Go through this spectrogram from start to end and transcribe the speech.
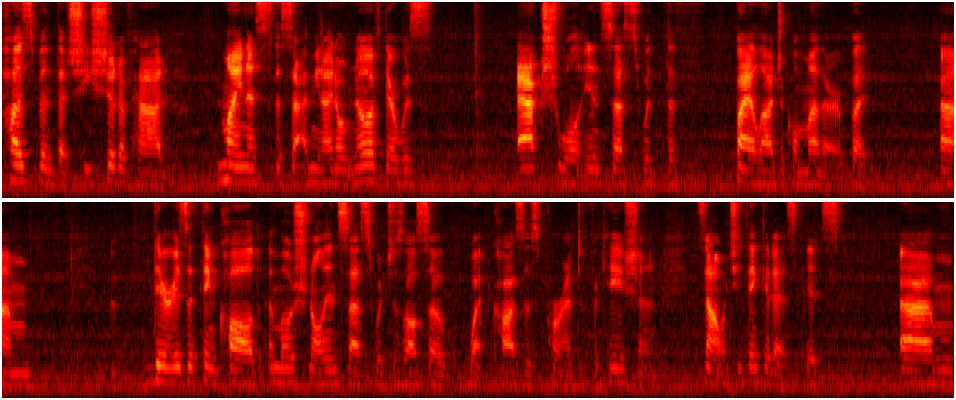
husband that she should have had, minus the, I mean, I don't know if there was actual incest with the biological mother, but um, there is a thing called emotional incest, which is also what causes parentification. It's not what you think it is. It's um,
